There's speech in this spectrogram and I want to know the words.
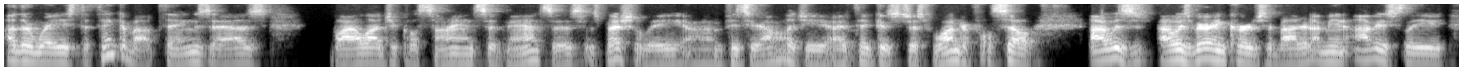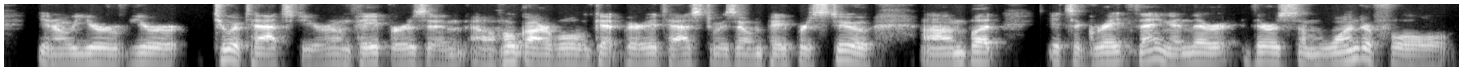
other ways to think about things as biological science advances, especially um, physiology, I think is just wonderful. So I was I was very encouraged about it. I mean, obviously, you know, you're you're too attached to your own papers, and uh, Holger will get very attached to his own papers too. Um, but it's a great thing, and there there's some wonderful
